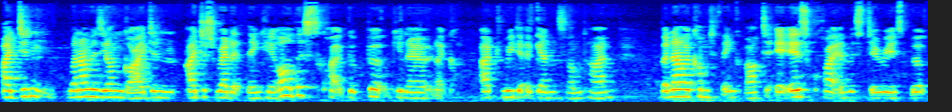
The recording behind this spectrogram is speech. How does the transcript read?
I didn't when I was younger. I didn't. I just read it thinking, "Oh, this is quite a good book." You know, like I'd read it again sometime. But now I come to think about it, it is quite a mysterious book,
